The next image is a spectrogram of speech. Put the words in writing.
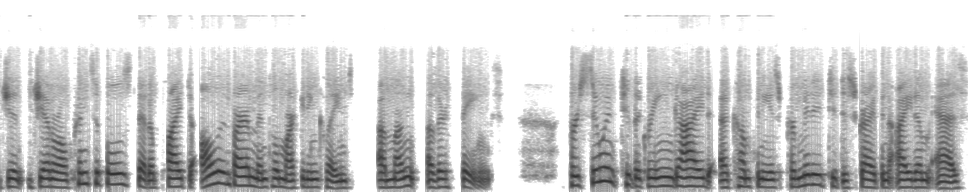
gen- general principles that apply to all environmental marketing claims, among other things. Pursuant to the Green Guide, a company is permitted to describe an item as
